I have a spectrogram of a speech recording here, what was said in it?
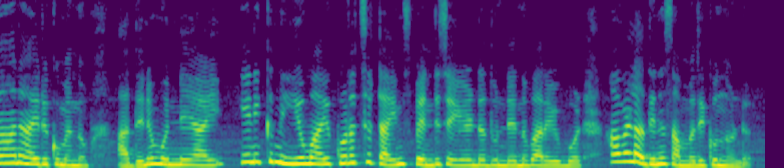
താനായിരിക്കുമെന്നും അതിനു മുന്നെയായി എനിക്ക് നീയുമായി കുറച്ച് ടൈം സ്പെൻഡ് ചെയ്യേണ്ടതുണ്ടെന്ന് പറയുമ്പോൾ അവൾ അതിന് സമ്മതിക്കുന്നുണ്ട്.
